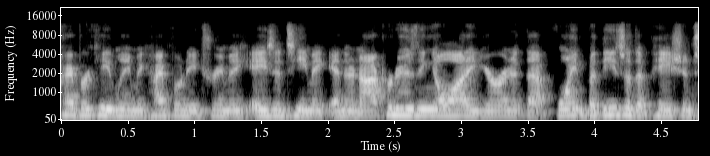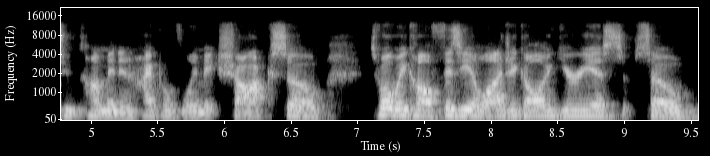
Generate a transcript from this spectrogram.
hyperkalemic hyponatremic azotemic and they're not producing a lot of urine at that point but these are the patients who come in in hypovolemic shock. So it's what we call physiologic oliguria so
